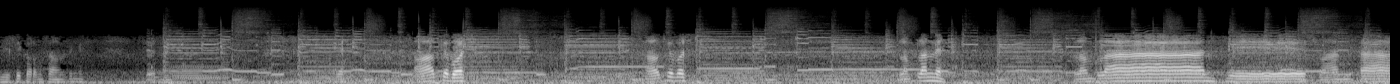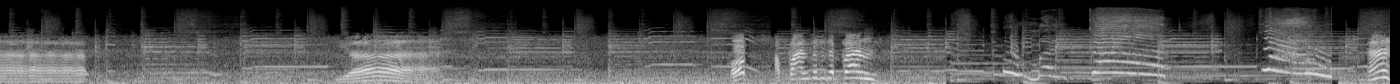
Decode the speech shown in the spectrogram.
music orang samping ya. Oke bos. Oke bos. Pelan-pelan deh. Pelan-pelan. Wih mantap. Ya. Yeah. Op, apaan tuh di depan? Oh my god! Wow! Hah?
